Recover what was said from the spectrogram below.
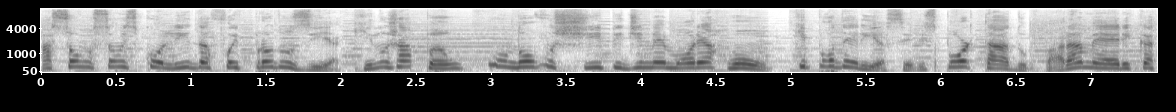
A solução escolhida foi produzir aqui no Japão um novo chip de memória ROM, que poderia ser exportado para a América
